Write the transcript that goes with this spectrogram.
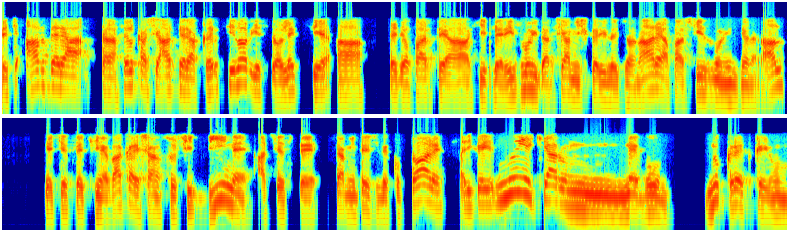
Deci arderea, la fel ca și arderea cărților, este o lecție a, pe de o parte, a hitlerismului, dar și a mișcării legionare, a fascismului în general. Deci este cineva care și-a însușit bine aceste, se amintești de cuptoare, adică nu e chiar un nebun. Nu cred că e un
